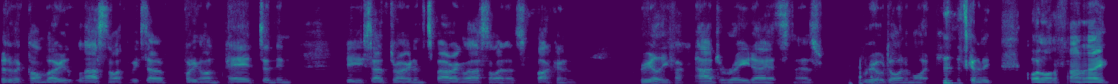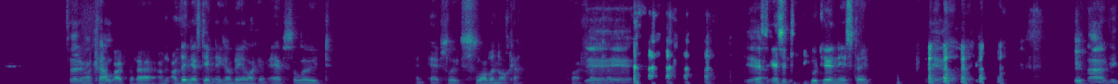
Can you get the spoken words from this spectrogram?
bit of a combo last night that we started putting on pads, and then you started throwing it in sparring last night. And it's fucking really fucking hard to read, eh? It's it's real dynamite. it's going to be quite a lot of fun, eh? So that'd I can't cool. wait for that. I, I think that's definitely going to be like an absolute, an absolute slobber knocker. Quite frankly, Yeah, yeah, yeah, That's, that's a technical term there, Steve. yeah. No, it'd be,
